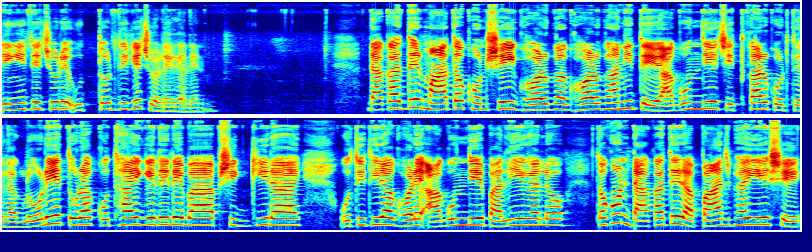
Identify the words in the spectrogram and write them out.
ডিঙিতে চড়ে উত্তর দিকে চলে গেলেন। ডাকাতদের মা তখন সেই ঘর ঘরঘানিতে আগুন দিয়ে চিৎকার করতে লাগল। ওরে, তোরা কোথায় গেলি রে বাপ? শিগগির আয়। অতিথিরা ঘরে আগুন দিয়ে পালিয়ে গেল। তখন ডাকাতেরা পাঁচ ভাই এসে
